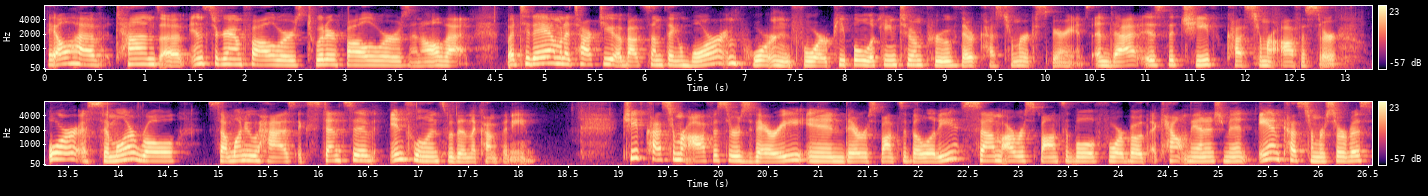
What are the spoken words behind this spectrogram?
they all have tons of Instagram followers, Twitter followers, and all that. But today I'm going to talk to you about something more important for people looking to improve their customer experience, and that is the Chief Customer Officer, or a similar role, someone who has extensive influence within the company. Chief customer officers vary in their responsibility. Some are responsible for both account management and customer service.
